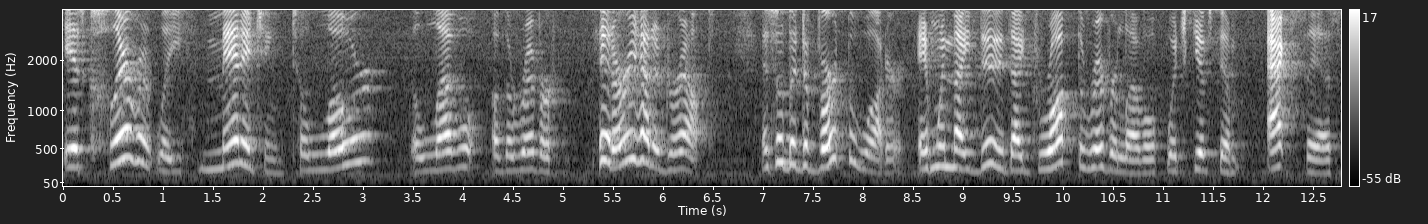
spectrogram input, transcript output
is cleverly managing to lower the level of the river. It already had a drought. And so they divert the water, and when they do, they drop the river level, which gives them access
